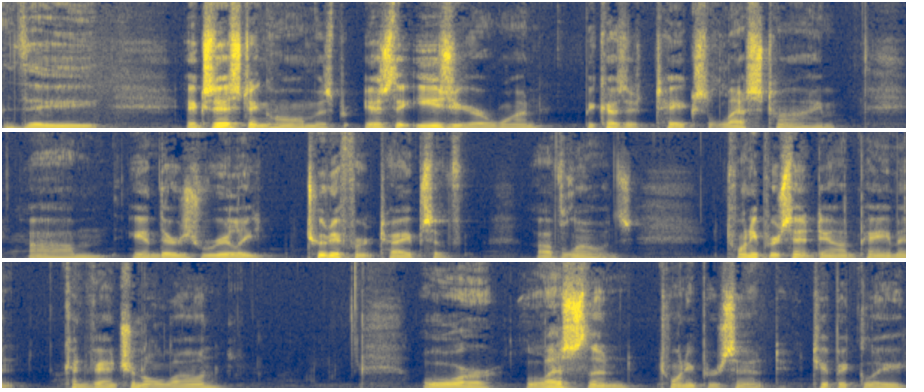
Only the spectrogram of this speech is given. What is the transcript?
The existing home is is the easier one because it takes less time, um, and there's really two different types of of loans. 20% down payment conventional loan or less than 20% typically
